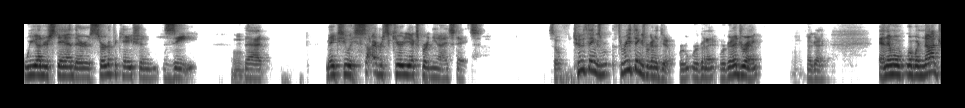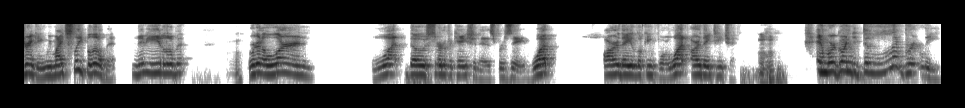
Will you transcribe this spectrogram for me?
we understand there is certification Z mm. that makes you a cybersecurity expert in the United States So two things, three things we're going to do. We're, we're going to we're going to drink, okay, and then when, when, we're not drinking, we might sleep a little bit, maybe eat a little bit. Mm-hmm. We're going to learn what those certification is for Z. What are they looking for? What are they teaching? Mm-hmm. And we're going to deliberately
